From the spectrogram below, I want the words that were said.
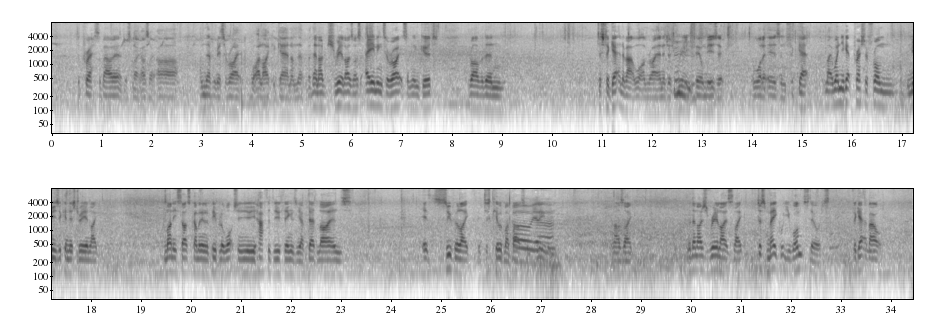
depressed about it. Just like I was like, ah, I'm never going to write what I like again. I'm but then I just realised I was aiming to write something good, rather than just forgetting about what I'm writing and just really feel music for what it is and forget. Like when you get pressure from the music industry and like money starts coming in and people are watching you, you have to do things, you have deadlines. It's super like, it just killed my buzz Oh, completely. yeah. And I was like, but then I just realised like, just make what you want still, just forget about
